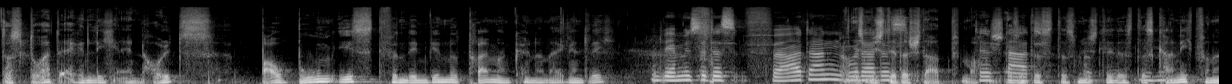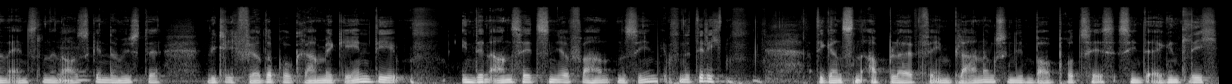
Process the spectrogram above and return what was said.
dass dort eigentlich ein Holzbauboom ist, von dem wir nur träumen können eigentlich. Und wer müsste das fördern? Das oder müsste das, der Staat machen. Der also Staat. Also das, das müsste, okay. das, das mhm. kann nicht von einem Einzelnen mhm. ausgehen. Da müsste wirklich Förderprogramme gehen, die in den Ansätzen ja vorhanden sind. Natürlich die ganzen Abläufe im Planungs- und im Bauprozess sind eigentlich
